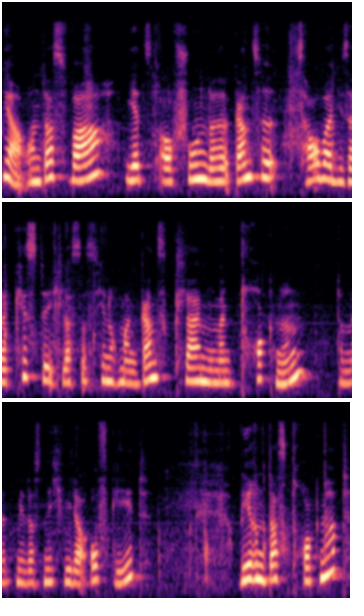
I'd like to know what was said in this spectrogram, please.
Ja, und das war jetzt auch schon der ganze Zauber dieser Kiste. Ich lasse das hier noch mal einen ganz kleinen Moment trocknen, damit mir das nicht wieder aufgeht. Während das trocknet,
